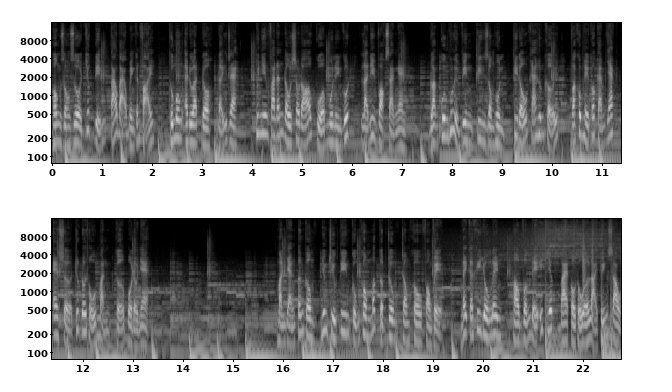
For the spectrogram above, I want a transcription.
Hong Jong-jo dứt điểm táo bạo bên cánh phải, thủ môn Eduardo đẩy ra. Tuy nhiên pha đánh đầu sau đó của Muningut lại đi vọt sàn ngang. Đoàn quân huấn luyện viên Kim Jong-hun thi đấu khá hứng khởi và không hề có cảm giác e sợ trước đối thủ mạnh cỡ Bồ Đào Nha mạnh dạn tấn công nhưng Triều Tiên cũng không mất tập trung trong khâu phòng vệ. Ngay cả khi dồn lên, họ vẫn để ít nhất 3 cầu thủ ở lại tuyến sau.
